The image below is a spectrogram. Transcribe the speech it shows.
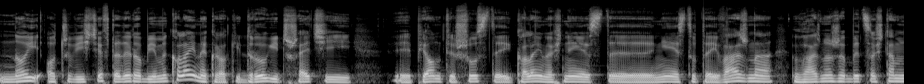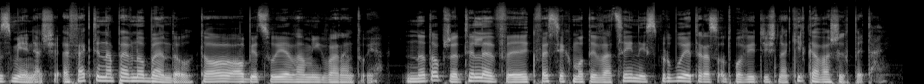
No i oczywiście wtedy robimy kolejne kroki. Drugi, trzeci, y, piąty, szósty. Kolejność nie jest, y, nie jest tutaj ważna. Ważne, żeby coś tam zmieniać. Efekty na pewno będą. To obiecuję Wam i gwarantuję. No dobrze, tyle w kwestiach motywacyjnych. Spróbuję teraz odpowiedzieć na kilka Waszych pytań.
